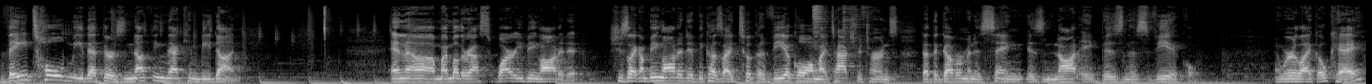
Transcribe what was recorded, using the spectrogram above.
They told me that there's nothing that can be done. And uh, my mother asked, Why are you being audited? She's like, I'm being audited because I took a vehicle on my tax returns that the government is saying is not a business vehicle. And we were like, Okay,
